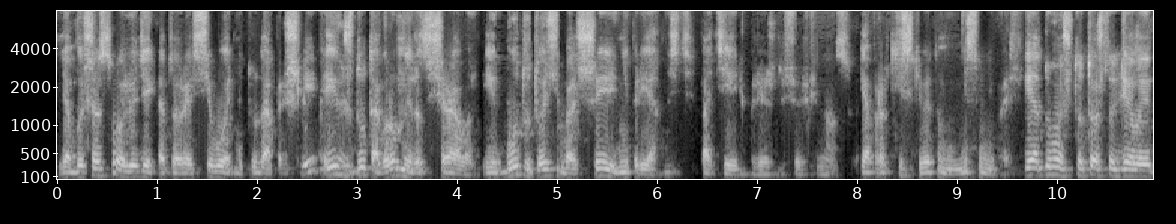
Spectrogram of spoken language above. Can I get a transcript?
Для большинства людей, которые сегодня туда пришли, их ждут огромные разочарования. И будут очень большие неприятности, потери, прежде всего, финансовые. Я практически в этом не сомневаюсь. Я думаю, что то, что делает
